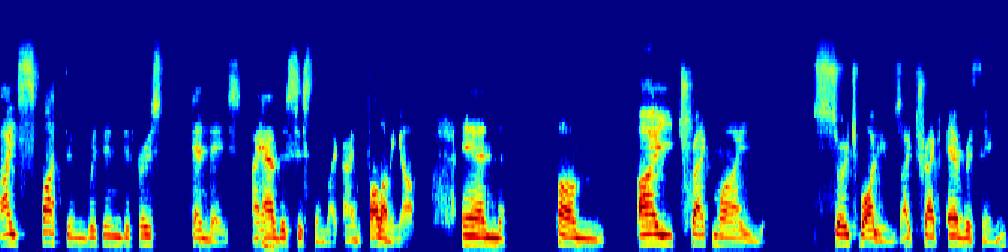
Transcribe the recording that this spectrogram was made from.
I spot them within the first 10 days. I have the system, like I'm following up. And um, I track my search volumes, I track everything.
